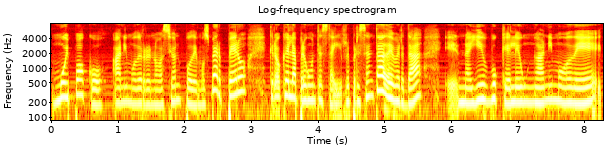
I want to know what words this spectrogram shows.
muy poco ánimo de renovación podemos ver, pero creo que la pregunta está ahí. ¿Representa de verdad eh, Nayib Bukele un ánimo de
